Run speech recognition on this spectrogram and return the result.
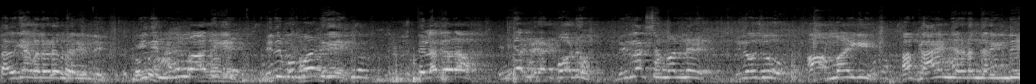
తలకే వెళ్ళడం ఇది ముమ్మాటికి ఇది ముమ్మాటికి తెలంగాణ ఇంటర్మీడియట్ బోర్డు నిర్లక్ష్యం వల్లే ఈరోజు ఆ అమ్మాయికి ఆ గాయం జరగడం జరిగింది.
